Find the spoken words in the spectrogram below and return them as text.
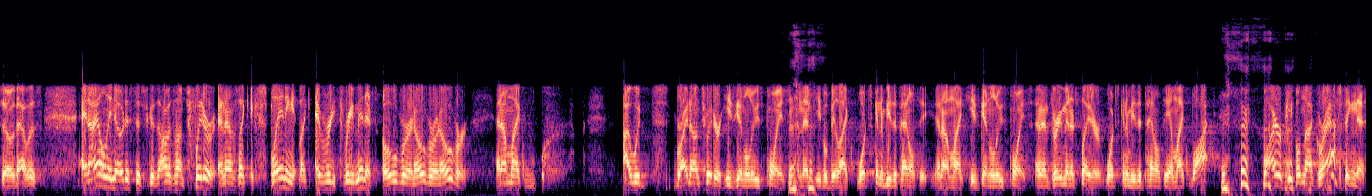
So that was, and I only noticed this because I was on Twitter and I was like explaining it like every three minutes over and over and over. And I'm like, I would write on Twitter, he's going to lose points. And then people be like, what's going to be the penalty? And I'm like, he's going to lose points. And then three minutes later, what's going to be the penalty? I'm like, what? Why are people not grasping this?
